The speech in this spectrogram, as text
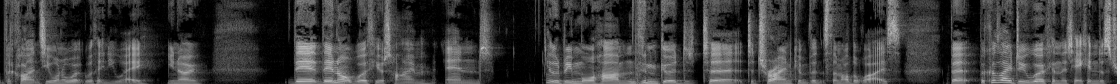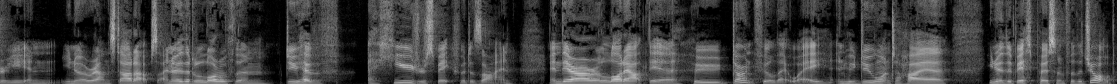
the clients you want to work with anyway, you know. They're they're not worth your time and it would be more harm than good to to try and convince them otherwise. But because I do work in the tech industry and, you know, around startups, I know that a lot of them do have a huge respect for design. And there are a lot out there who don't feel that way and who do want to hire, you know, the best person for the job.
